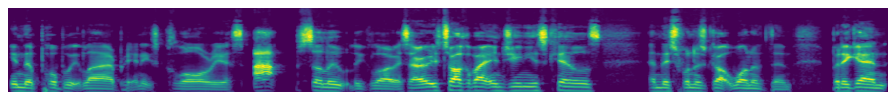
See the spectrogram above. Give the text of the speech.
in the public library, and it's glorious, absolutely glorious. I already talk about ingenious kills, and this one has got one of them. But again,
